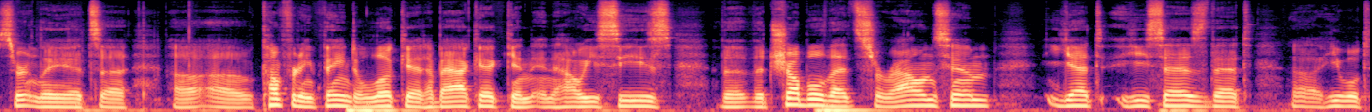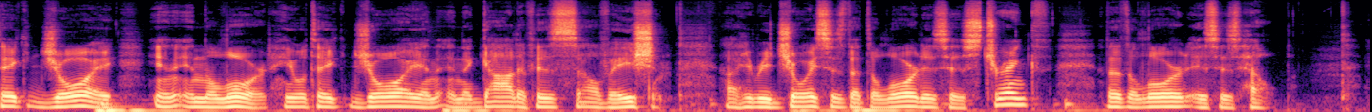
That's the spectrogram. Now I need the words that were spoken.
certainly it's a, a, a, comforting thing to look at Habakkuk and, and how he sees the, the trouble that surrounds him. Yet he says that uh, he will take joy in, in the Lord. He will take joy in, in the God of his salvation. Uh, he rejoices that the Lord is his strength, that the Lord is his help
